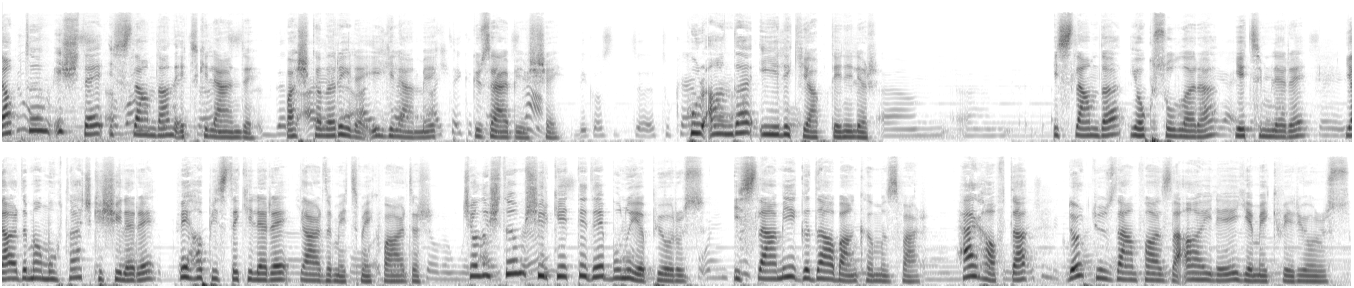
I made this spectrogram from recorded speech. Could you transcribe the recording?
Yaptığım iş de İslam'dan etkilendi. Başkalarıyla ilgilenmek güzel bir şey. Kur'an'da iyilik yap denilir. İslam'da yoksullara, yetimlere, yardıma muhtaç kişilere ve hapistekilere yardım etmek vardır. Çalıştığım şirkette de bunu yapıyoruz. İslami Gıda Bankamız var. Her hafta 400'den fazla aileye yemek veriyoruz.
